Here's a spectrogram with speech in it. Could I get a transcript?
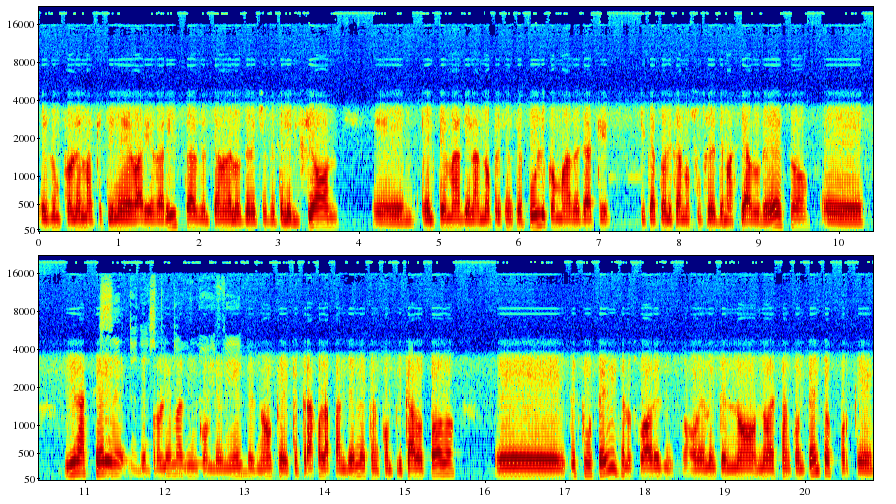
es un problema que tiene varias aristas, el tema de los derechos de televisión, eh, el tema de la no presencia de público, más allá que, que Católica no sufre demasiado de eso, eh, y una serie de, problemas de inconvenientes ¿no? que, trajo la pandemia que han complicado todo. eh, es como usted dice, los jugadores obviamente no, no están contentos porque,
